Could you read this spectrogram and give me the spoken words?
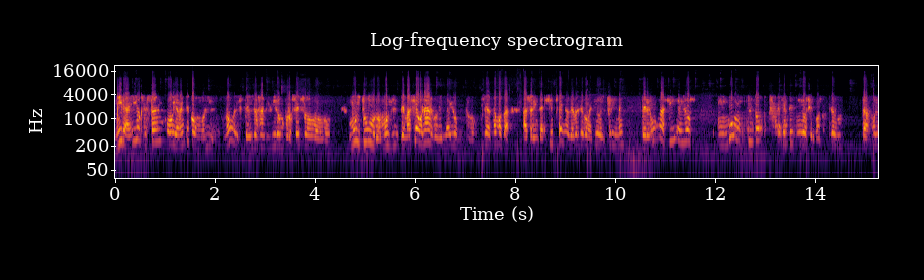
Mira, ellos están obviamente conmovidos, ¿no? Este, ellos han vivido un proceso muy duro, muy demasiado largo, diría yo. O sea, estamos a, a 37 años de haberse cometido el crimen, pero aún así ellos, en ningún momento, han tenido circunstancias muy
